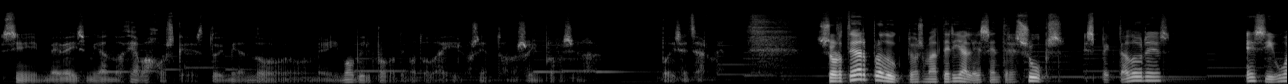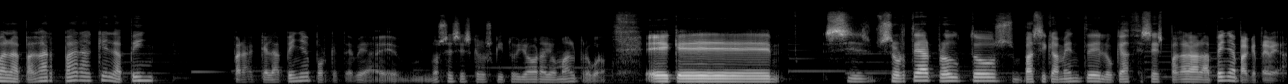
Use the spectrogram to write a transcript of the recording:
si me veis mirando hacia abajo es que estoy mirando mi móvil porque lo tengo todo ahí, lo siento, no soy un profesional, podéis echarme. Sortear productos materiales entre subs, espectadores, es igual a pagar para que la peña... Para que la peña, porque te vea, eh, no sé si es que lo escrito yo ahora yo mal, pero bueno, eh, que si sortear productos básicamente lo que haces es pagar a la peña para que te vea.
